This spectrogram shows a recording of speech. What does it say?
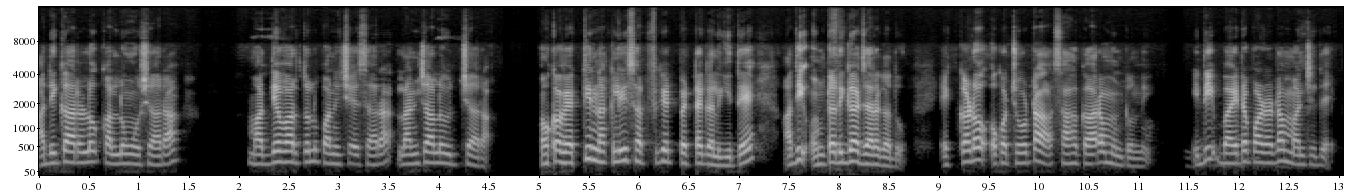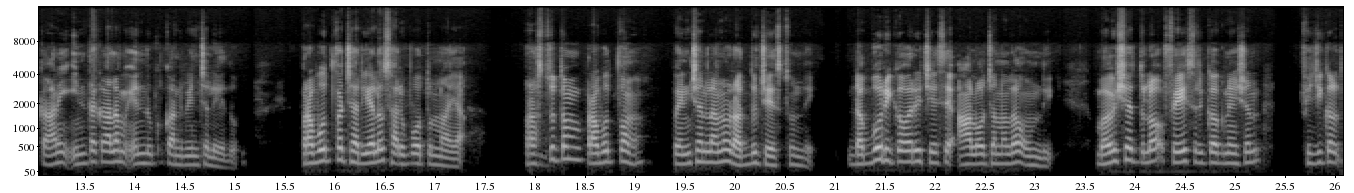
అధికారులు కళ్ళు మూశారా? మధ్యవర్తులు పనిచేశారా? లంచాలు ఇచ్చారా? ఒక వ్యక్తి నకిలీ సర్టిఫికేట్ పెట్టగలిగితే అది ఒంటరిగా జరగదు. ఎక్కడో ఒక చోట సహకారం ఉంటుంది. ఇది బయటపడటం మంచిదే కానీ ఇంతకాలం ఎందుకు కనిపించలేదు? ప్రభుత్వ చర్యలు సరిపోతున్నాయా? ప్రస్తుతం ప్రభుత్వం పెన్షన్లను రద్దు చేస్తుంది. డబ్బు రికవరీ చేసే ఆలోచనలో ఉంది. భవిష్యత్తులో ఫేస్ రికగ్నిషన్ ఫిజికల్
